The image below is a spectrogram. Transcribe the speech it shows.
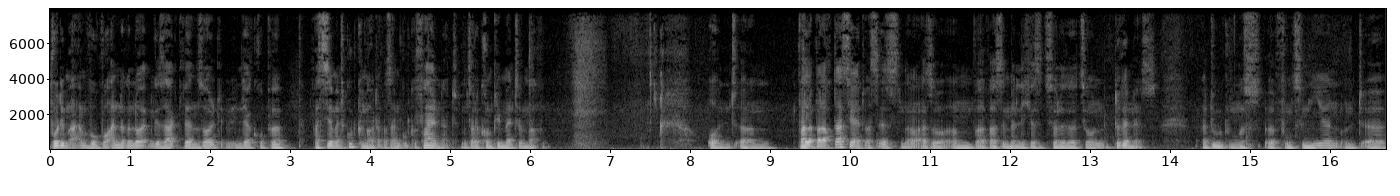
wo, dem, wo, wo anderen Leuten gesagt werden soll in der Gruppe, was dieser Mensch gut gemacht hat, was einem gut gefallen hat. Man soll Komplimente machen. Und ähm, weil, weil auch das ja etwas ist, ne? also ähm, wa- was in männlicher Sozialisation drin ist. Äh, Du, du musst äh, funktionieren und, äh,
